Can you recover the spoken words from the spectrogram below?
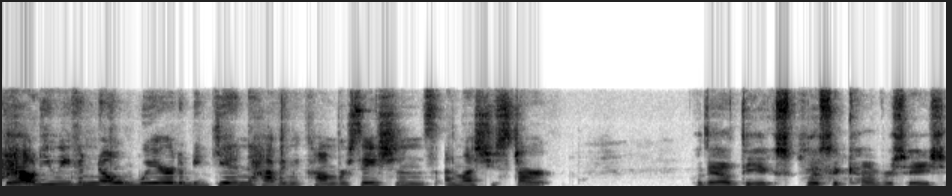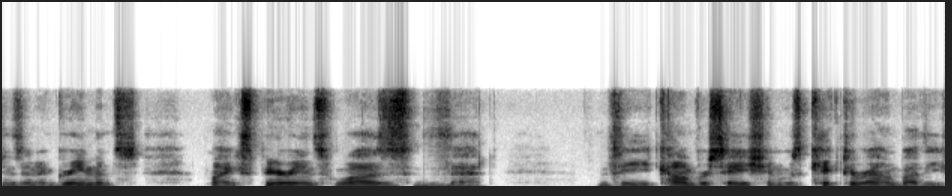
Yeah. how do you even know where to begin having the conversations unless you start without the explicit conversations and agreements, my experience was that the conversation was kicked around by the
